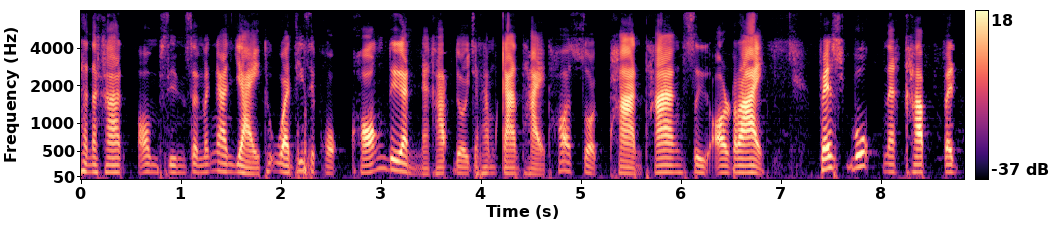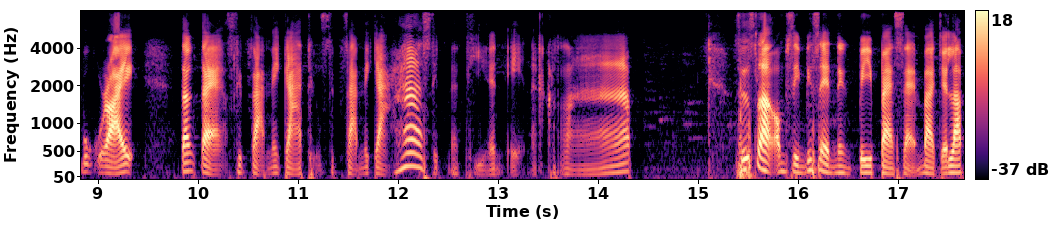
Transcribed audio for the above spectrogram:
ธนาคารออมสินสำนักงานใหญ่ทุกวันที่ 16 ของเดือนนะครับ โดยจะทำการถ่ายทอดสดผ่านทางสื่อออนไลน์ Facebook นะครับ Facebook Live ตั้งแต่ 13นาฬิกาถึง 13นาฬิกา50 นาทีนั่นเองนะครับ ซื้อสลากออมสินพิเศษ 1 ปี 8 0 0 0 0 0 บาท จะรับ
